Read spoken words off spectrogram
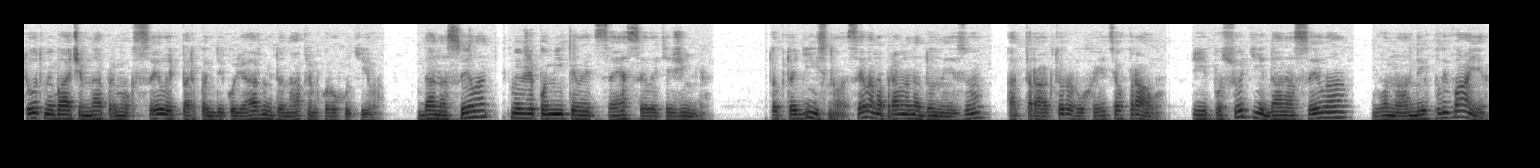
Тут ми бачимо напрямок сили перпендикулярний до напрямку руху тіла. Дана сила, як ми вже помітили, це сила тяжіння. Тобто дійсно сила направлена донизу, а трактор рухається вправо. І по суті дана сила вона не впливає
